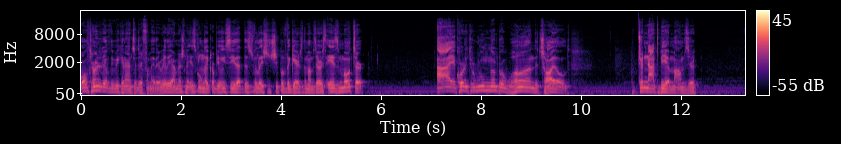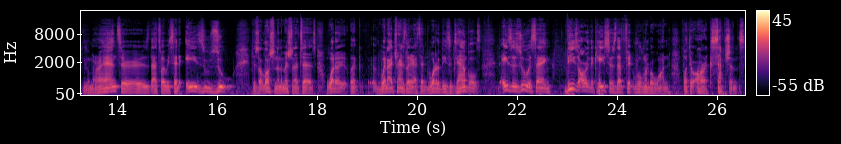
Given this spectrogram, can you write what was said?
Alternatively, we can answer differently. There really, our Mishnah is going like Rabbi Yossi that this relationship of the ger to the mamzeres is motor. I, according to rule number one, the child to not be a mamzer? Gemara answers. That's why we said ezuzu. There's a lashon in the Mishnah that says, "What are like?" When I translated, I said, "What are these examples?" Ezuzu is saying these are the cases that fit rule number one, but there are exceptions.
